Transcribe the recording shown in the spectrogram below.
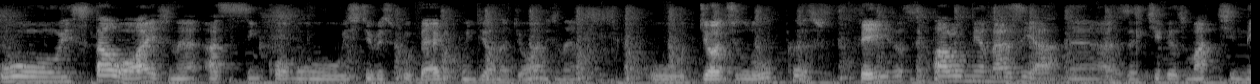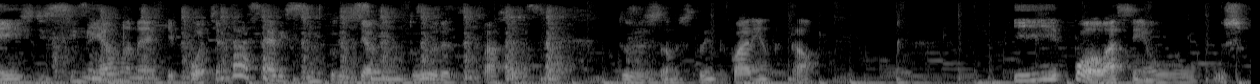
O Star Wars, né, assim como o Steven Spielberg com Indiana Jones, né, o George Lucas fez assim para homenagear, né, as antigas matinês de cinema, né, que pô, tinha aquela série simples de Sim. aventuras e passos assim dos anos 30, 40 e tal. E, pô, assim, o- os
